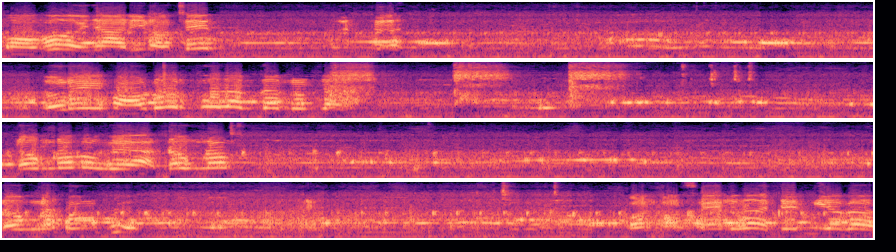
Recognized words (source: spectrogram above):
bỏ vợ ở nhà đi đón Tết ở đây pháo đốt cứ đầm đầm đầm đầm đông lắm mọi người ạ đông lắm. Đông lắm. Còn có xe nữa ở trên kia cơ.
